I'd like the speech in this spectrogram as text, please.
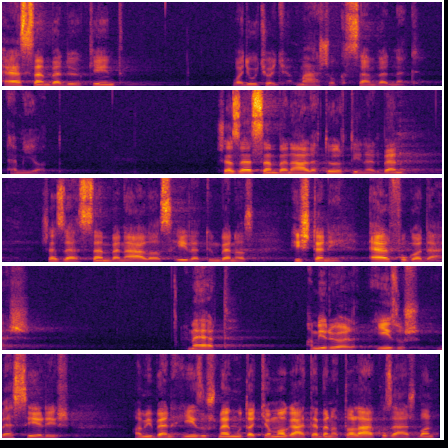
elszenvedőként, vagy úgy, hogy mások szenvednek emiatt. És ezzel szemben áll a történetben, és ezzel szemben áll az életünkben az isteni elfogadás. Mert amiről Jézus beszél, és amiben Jézus megmutatja magát ebben a találkozásban,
